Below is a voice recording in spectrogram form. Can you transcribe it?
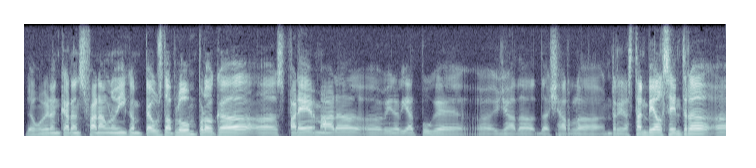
de moment encara ens fa anar una mica en peus de plom, però que eh, esperem ara eh, ben aviat poder eh, ja de, deixar-la enrere. Estan bé al centre, eh,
